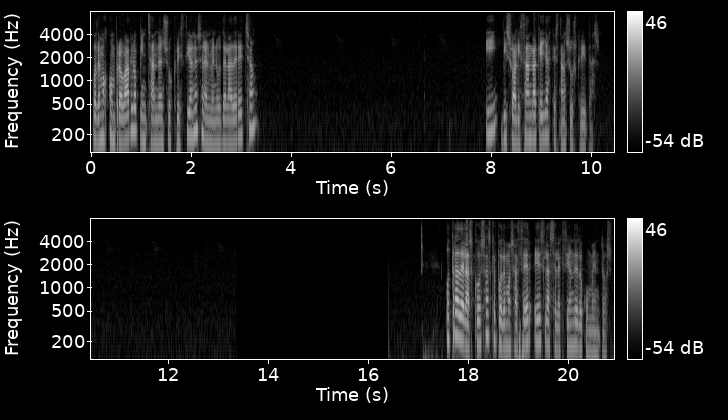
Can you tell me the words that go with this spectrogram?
Podemos comprobarlo pinchando en suscripciones en el menú de la derecha y visualizando aquellas que están suscritas. Otra de las cosas que podemos hacer es la selección de documentos.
